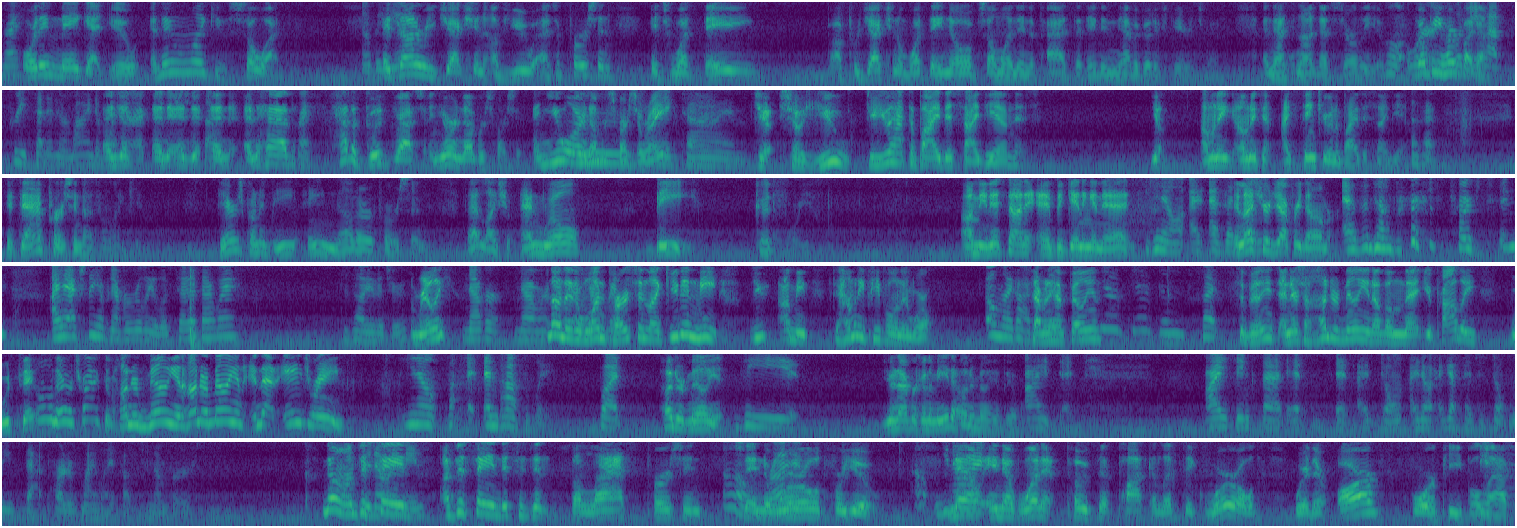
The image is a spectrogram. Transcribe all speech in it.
Right. or they may get you and they don't like you. So what? no It's deal. not a rejection of you as a person. It's what they a projection of what they know of someone in the past that they didn't have a good experience with, and that's not necessarily you. well, don't be hurt by they that. have preset in their mind and just and and, and and have Right. have a good grasp. And you're a numbers person, and you are a numbers person, right? Big time. Do- So you do you have to buy this idea on this? You, I'm gonna I'm gonna. I think you're gonna buy this idea. Okay. If that person doesn't like you, there's going to be another person that likes you and will be good for you. I mean, it's not a, a beginning and end. You know, as a Unless num- you're Jeffrey Dahmer. as a numbers person, I actually have never really looked at it that way. To tell you the truth, Really? never, never. No, there's one person. Like, you didn't meet. You. I mean, how many people in the world? Oh my god, Seven and a half billion? Yeah, yeah, billions. But Civilians? And there's a hundred million of them that you probably would say, oh, they're attractive. Hundred million, hundred million in that age range. you know, and possibly, but Hundred million. the You're never going to meet a hundred million people. I, I think that it, it. I don't. I don't. I guess I just don't leave that part of my life up to numbers. No, I'm just You know I saying. mean? I'm just saying this isn't the last person Oh, in the right. world for you. You know, now, I, in a one post-apocalyptic world where there are four people left,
